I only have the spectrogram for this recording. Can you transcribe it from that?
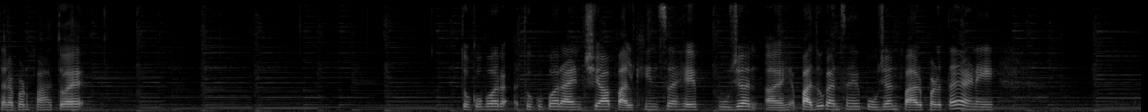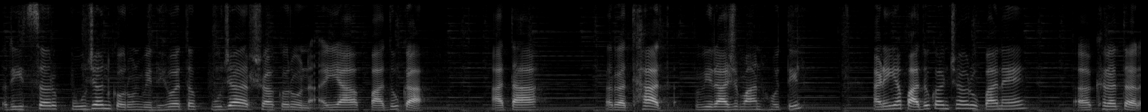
तर आपण पाहतोय तुकोबर तुकोबरायांच्या पालखींचं हे पूजन हे पादुकांचं हे पूजन पार पडतं आहे आणि रीतसर पूजन करून विधिवत पूजा अर्चा करून या पादुका आता रथात विराजमान होतील. आणि या पादुकांच्या रूपाने खरं तर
